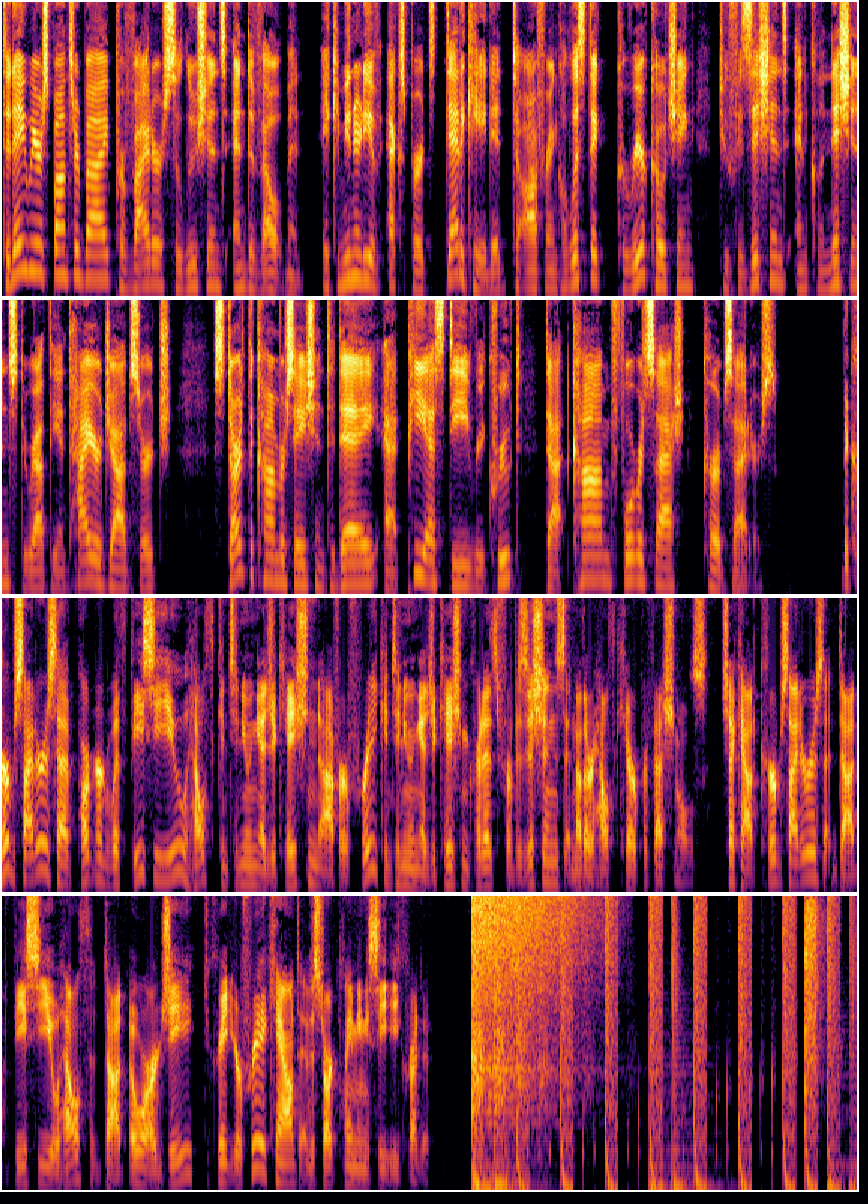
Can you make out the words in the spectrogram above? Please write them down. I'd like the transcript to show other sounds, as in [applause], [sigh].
Today, we are sponsored by Provider Solutions and Development, a community of experts dedicated to offering holistic career coaching to physicians and clinicians throughout the entire job search. Start the conversation today at psdrecruit.com forward slash curbsiders. The Curbsiders have partnered with VCU Health Continuing Education to offer free continuing education credits for physicians and other healthcare professionals. Check out curbsiders.vcuhealth.org to create your free account and to start claiming CE credit.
